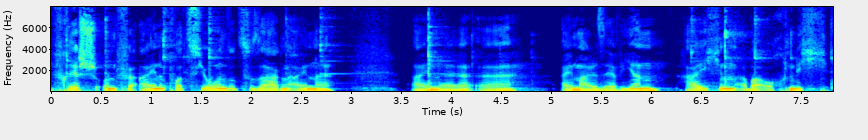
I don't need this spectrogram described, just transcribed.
frisch und für eine Portion sozusagen eine eine äh, einmal servieren reichen, aber auch nicht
